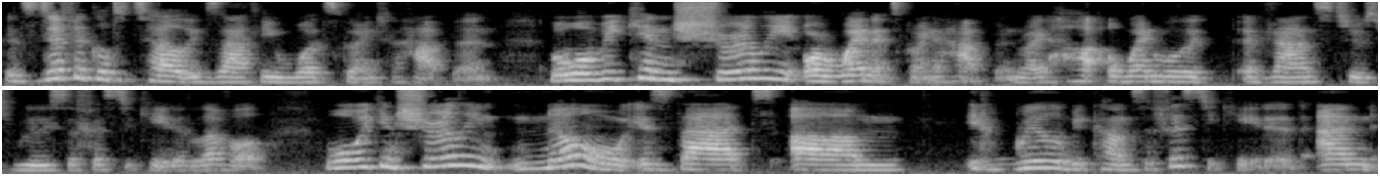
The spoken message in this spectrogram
it's difficult to tell exactly what's going to happen. But what we can surely, or when it's going to happen, right? How, when will it advance to a really sophisticated level? What we can surely know is that um, it will become sophisticated. And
